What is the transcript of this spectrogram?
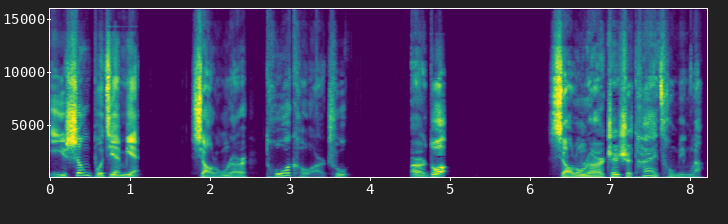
一生不见面。”小龙人脱口而出：“耳朵。”小龙人真是太聪明了。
